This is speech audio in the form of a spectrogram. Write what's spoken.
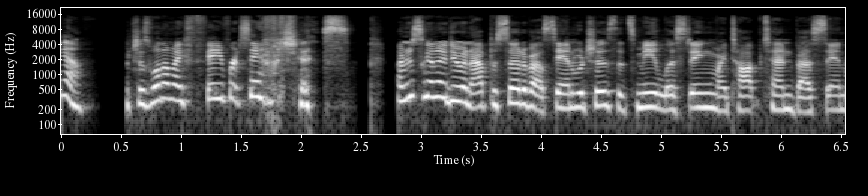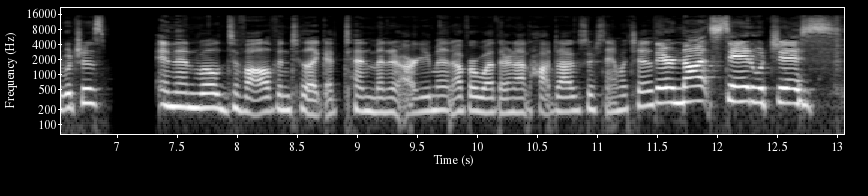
Yeah. which is one of my favorite sandwiches. I'm just going to do an episode about sandwiches that's me listing my top 10 best sandwiches. And then we'll devolve into like a 10 minute argument over whether or not hot dogs are sandwiches. They're not sandwiches.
